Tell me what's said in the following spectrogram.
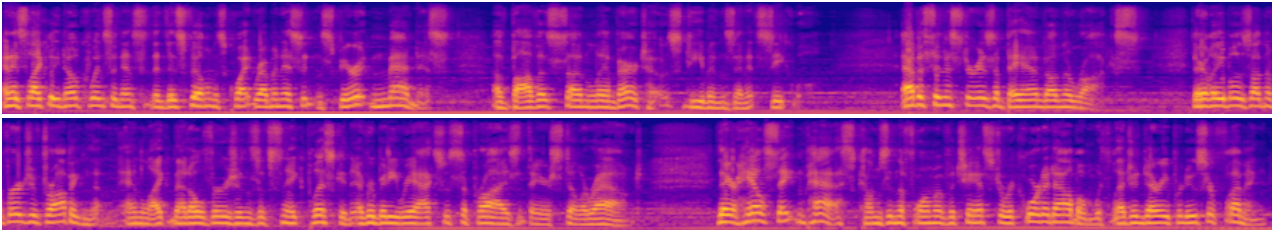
And it's likely no coincidence that this film is quite reminiscent in spirit and madness of Bava's son Lamberto's Demons and its sequel. Abba Sinister is a band on the rocks. Their label is on the verge of dropping them, and like metal versions of Snake Plissken, everybody reacts with surprise that they are still around. Their Hail Satan Pass comes in the form of a chance to record an album with legendary producer Fleming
